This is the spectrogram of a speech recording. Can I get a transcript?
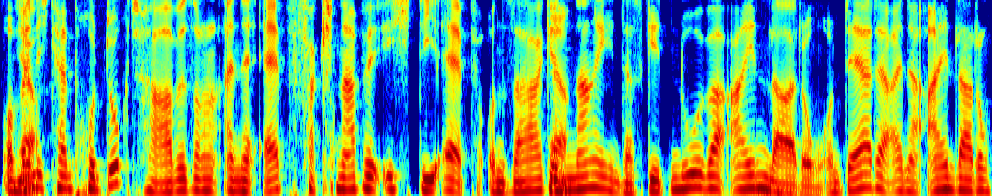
Und wenn Ja. ich kein Produkt habe, sondern eine App, verknappe ich die App und sage, Ja. nein, das geht nur über Einladung. Und der, der eine Einladung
